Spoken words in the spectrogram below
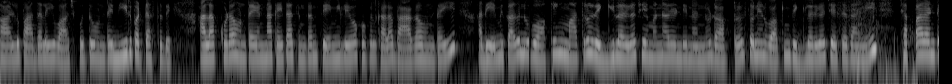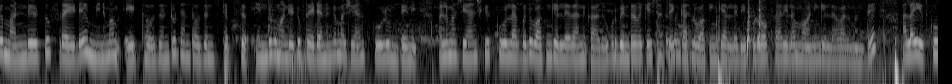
కాళ్ళు పాదాలు అయ్యి వాచిపోతూ ఉంటాయి నీరు పట్టేస్తుంది. అలా కూడా ఉంటాయండి. నాకైతే ఆ సిమ్టమ్స్ ఏమీ లేవు. ఒక్కొక్కరికి అలా బాగా ఉంటాయి. అది ఏమి కాదు. నువ్వు వాకింగ్ మాత్రం రెగ్యులర్గా చేయమన్నారండి నన్ను డాక్టర్. సో నేను వాకింగ్ రెగ్యులర్గా చేసేదాన్ని. చెప్పాలంటే Monday to Friday minimum eight thousand to ten thousand steps. ఎందుకు మండే టు ఫ్రైడే అని అంటే మా శ్రీయాన్స్ స్కూల్ ఉంటేనే. మళ్ళీ మా శ్రీయాన్స్కి స్కూల్ లేకపోతే వాకింగ్కి వెళ్ళేదాన్ని కాదు. ఇప్పుడు వింటర్ వెకేషన్ వచ్చాక ఇంకా అసలు వాకింగ్కి వెళ్ళలేదు. ఎప్పుడో ఒకసారి ఇలా మార్నింగ్ వెళ్ళేవాళ్ళం అంతే. అలా ఎక్కువ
